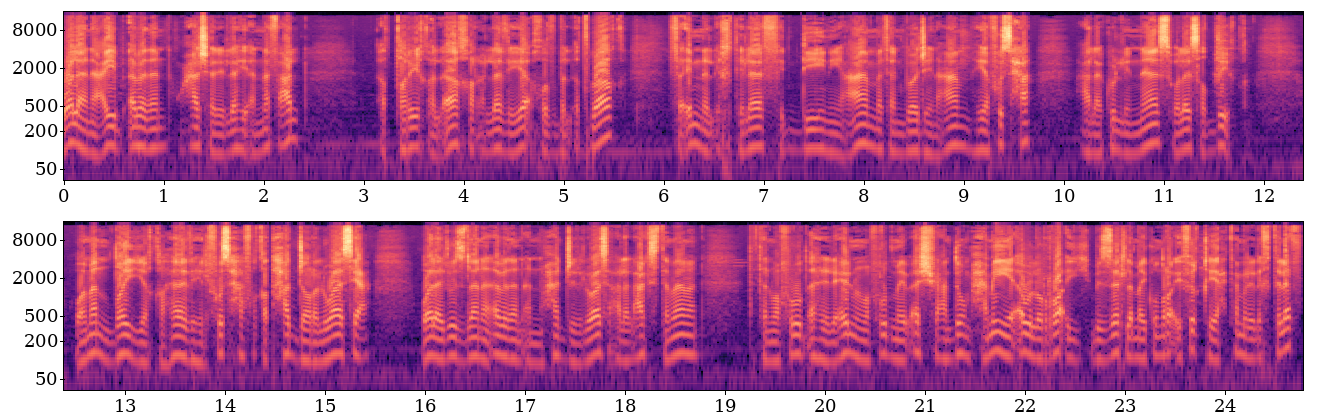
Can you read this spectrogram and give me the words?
ولا نعيب ابدا. وحاشا لله أن نفعل. الطريق الآخر الذي يأخذ بالإطباق فإن الاختلاف في الدين عامة بوجه عام هي فسحة على كل الناس وليس الضيق. ومن ضيق هذه الفسحة فقد حجر الواسع ولا يجوز لنا أبدا أن نحجر الواسع على العكس تماما. المفروض أهل العلم المفروض ما يبقاش في عندهم حمية أو للرأي بالذات لما يكون رأي فقهي يحتمل الاختلاف.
